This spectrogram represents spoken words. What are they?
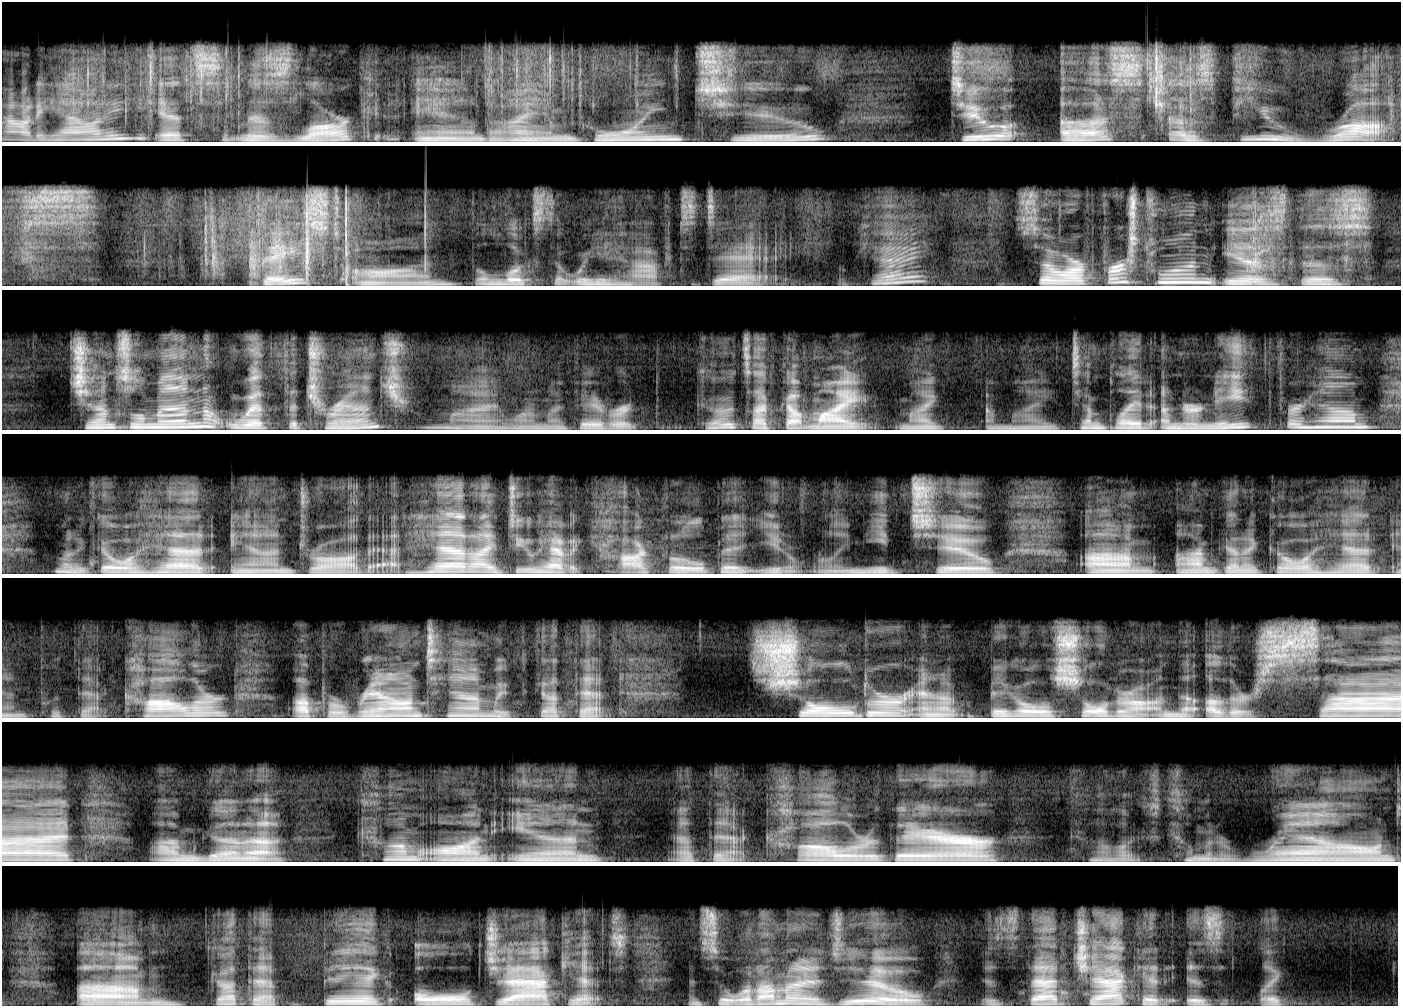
Howdy, howdy. It's Ms. Lark, and I am going to do us a few roughs based on the looks that we have today. Okay? So, our first one is this gentleman with the trench, my one of my favorite coats. I've got my, my, my template underneath for him. I'm going to go ahead and draw that head. I do have it cocked a little bit. You don't really need to. Um, I'm going to go ahead and put that collar up around him. We've got that shoulder and a big old shoulder on the other side. I'm going to come on in at that collar there, like coming around. Um, got that big old jacket. And so what I'm going to do is that jacket is like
